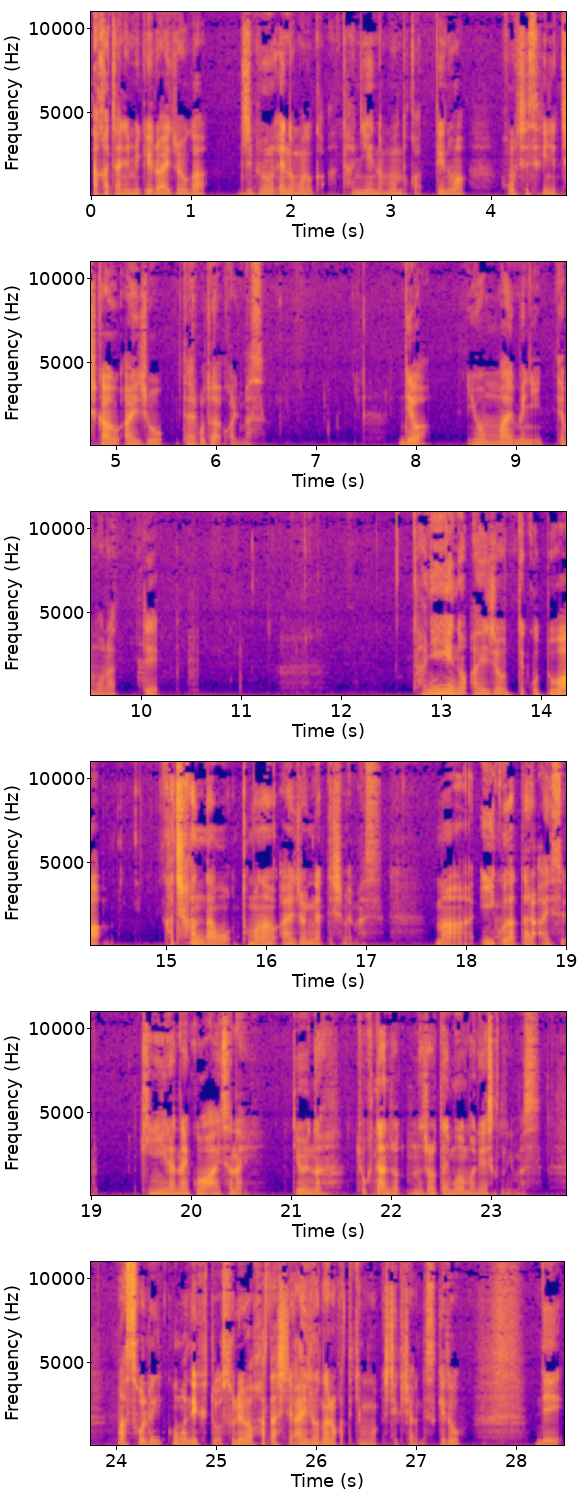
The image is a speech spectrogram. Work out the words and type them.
赤ちゃんに向ける愛情が自分へのものか、他人へのものかっていうのは、本質的に違う愛情であることがわかります。では、4枚目に行ってもらって、他人への愛情ってことは、価値判断を伴う愛情になってしまいます。まあ、いい子だったら愛する。気に入らない子は愛さない。っていうような極端な状態も生まれやすくなります。まあ、それこまでいくと、それは果たして愛情なのかって気もしてきちゃうんですけど、で、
